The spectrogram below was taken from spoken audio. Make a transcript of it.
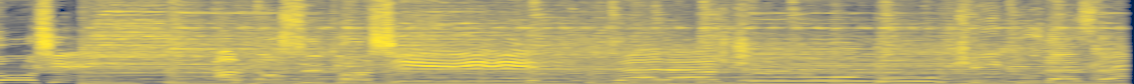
少しあと少しただ空気ください。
